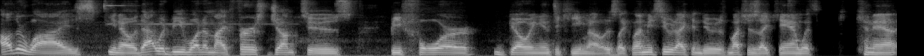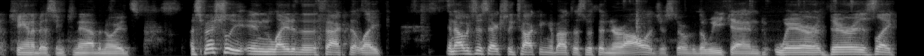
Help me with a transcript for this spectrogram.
otherwise, you know, that would be one of my first jump tos before going into chemo. Is like, let me see what I can do as much as I can with canna- cannabis and cannabinoids, especially in light of the fact that like and I was just actually talking about this with a neurologist over the weekend, where there is like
